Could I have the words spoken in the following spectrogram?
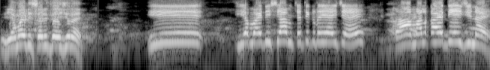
एमआयडी साठी द्यायची नाही. एम आय डी सी आमच्या तिकडे यायची आहे. आम्हाला काय द्यायची नाही?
